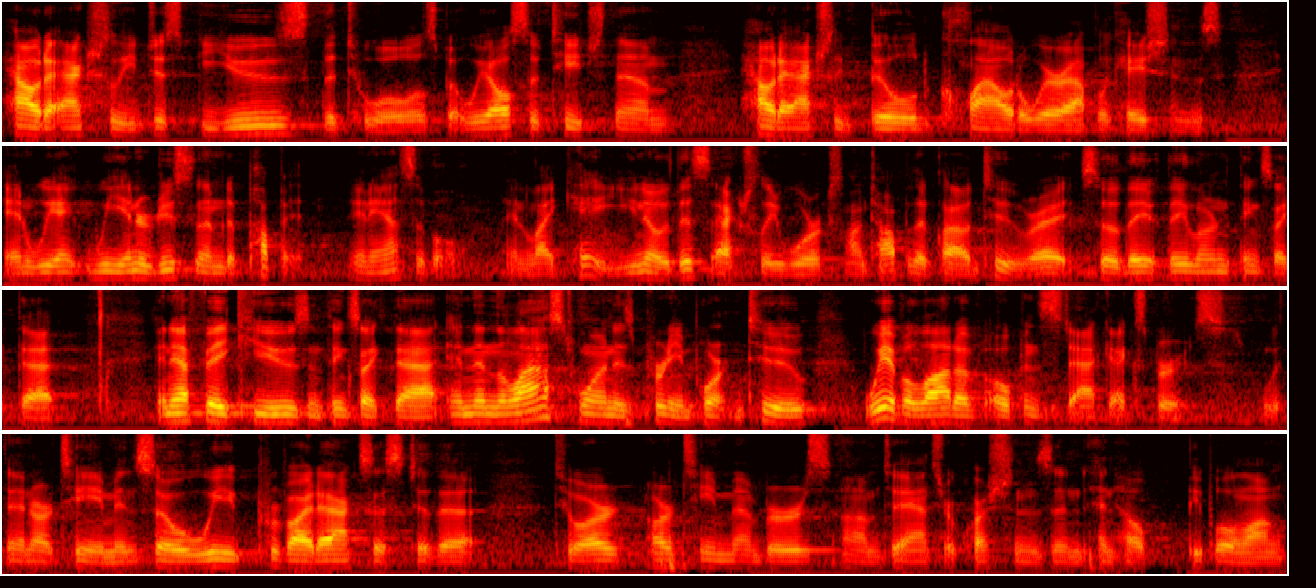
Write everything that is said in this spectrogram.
how to actually just use the tools, but we also teach them how to actually build cloud-aware applications. And we, we introduce them to Puppet and Ansible, and like, hey, you know, this actually works on top of the cloud too, right? So they, they learn things like that and FAQs and things like that. And then the last one is pretty important too. We have a lot of OpenStack experts within our team, and so we provide access to, the, to our, our team members um, to answer questions and, and help people along.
